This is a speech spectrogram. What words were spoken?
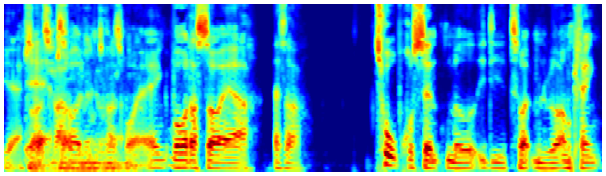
Ja, Ja, 12, 12 minutter, minutter, tror jeg, ikke? hvor der så er altså 2% med i de 12 minutter omkring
